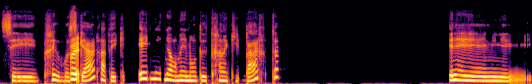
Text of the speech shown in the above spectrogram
c'est une très grosse gare avec énormément de trains qui partent. Et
